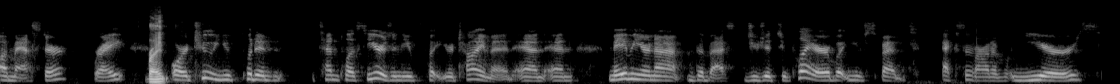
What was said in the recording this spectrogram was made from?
a master, right? Right. or two you've put in 10 plus years and you've put your time in and and maybe you're not the best jujitsu player but you've spent x amount of years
